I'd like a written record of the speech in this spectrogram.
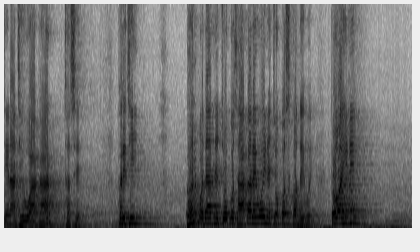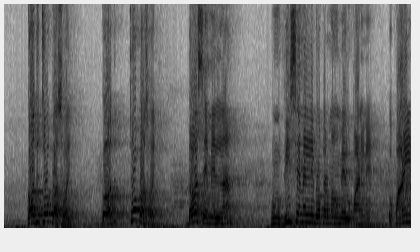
તેના જેવો આકાર થશે. ફરીથી, ઘન પદાર્થને ચોક્કસ આકાર હોય ને ચોક્કસ કદ હોય. પ્રવાહીને કદ ચોક્કસ હોય. કદ ચોક્કસ હોય. દસ એમએલના, હું વીસ એમએલની બોટલમાં ઉમેરું પાણીને, તો પાણી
